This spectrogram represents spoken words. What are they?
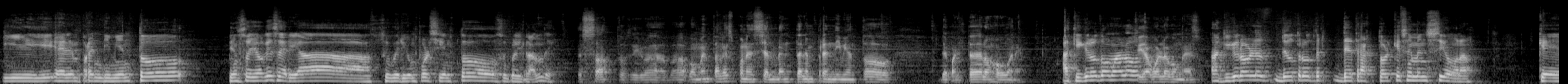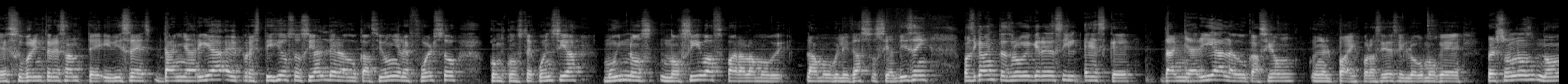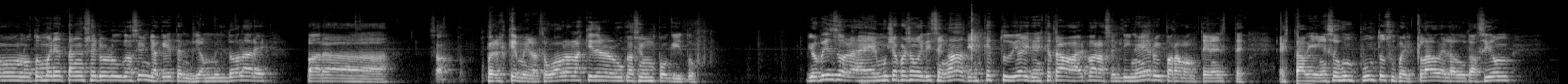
Y el emprendimiento, pienso yo que sería, subiría un por ciento súper grande. Exacto, sí, va, a aumentar exponencialmente el emprendimiento de parte de los jóvenes. Aquí quiero tomarlo. Estoy de acuerdo con eso. Aquí quiero hablar de otro detractor que se menciona, que es súper interesante y dice, dañaría el prestigio social de la educación y el esfuerzo con consecuencias muy nocivas para la, la, movilidad social. Dicen, básicamente eso lo que quiere decir es que dañaría la educación en el país, por así decirlo, como que personas no, no tomarían tan en serio la educación ya que tendrían mil dólares para... Exacto. Pero es que mira, te voy a hablar aquí de la educación un poquito. Yo pienso, hay muchas personas que dicen, ah, tienes que estudiar y tienes que trabajar para hacer dinero y para mantenerte. Está bien, eso es un punto súper clave en la educación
